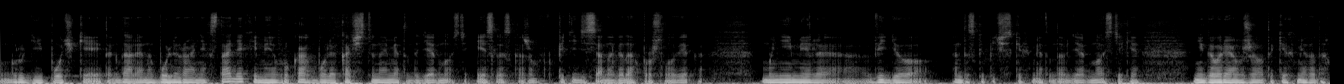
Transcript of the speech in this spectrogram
груди, почки и так далее на более ранних стадиях, имея в руках более качественные методы диагностики. Если, скажем, в 50-х годах прошлого века мы не имели э, видеоэндоскопических методов диагностики, не говоря уже о таких методах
